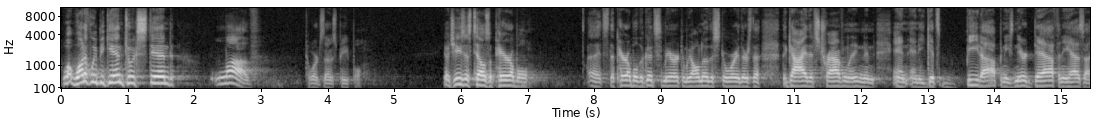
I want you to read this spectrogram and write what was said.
What, if we begin to extend love towards those people? You know, Jesus tells a parable. Uh, it's the parable of the Good Samaritan. We all know the story. There's the, the guy that's traveling and, and, and he gets beat up and he's near death and he has a,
